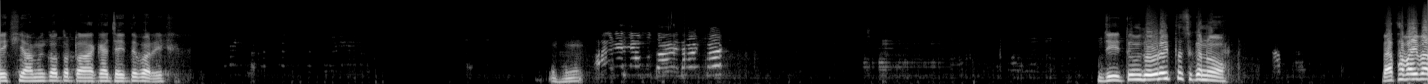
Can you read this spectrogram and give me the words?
দেখি আমি কতটা একা যাইতে পারি। হুম জি, তুমি দৌড়াইতেছো কেন? ব্যথা পাইবা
